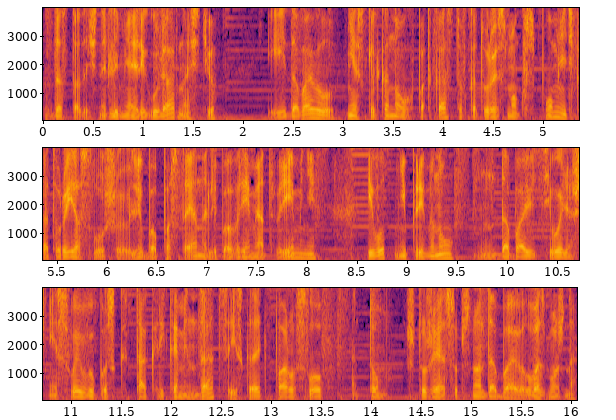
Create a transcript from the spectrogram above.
с достаточной для меня регулярностью. И добавил несколько новых подкастов, которые смог вспомнить, которые я слушаю либо постоянно, либо время от времени. И вот не примену добавить сегодняшний свой выпуск так рекомендации и сказать пару слов о том, что же я, собственно, добавил. Возможно,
